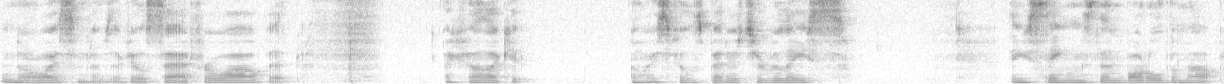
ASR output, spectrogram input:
Not always, sometimes I feel sad for a while, but I feel like it always feels better to release these things than bottle them up.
